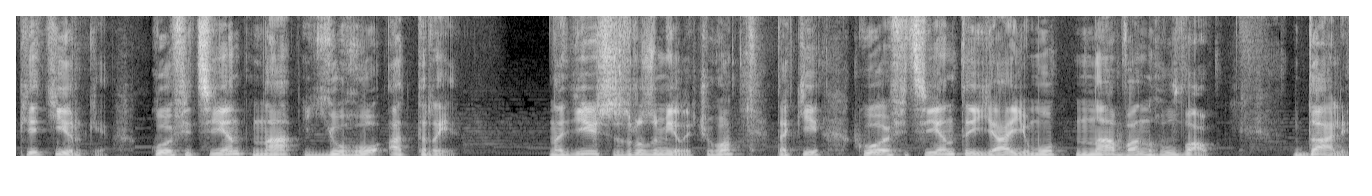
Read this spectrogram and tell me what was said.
п'ятірки. Коефіцієнт на його А3. Надіюсь, зрозуміли, чого такі коефіцієнти я йому навангував. Далі.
